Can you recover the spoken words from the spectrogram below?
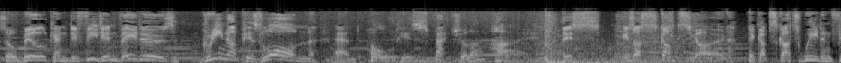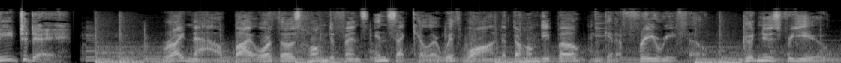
So Bill can defeat invaders, green up his lawn, and hold his spatula high. This is a Scott's yard. Pick up Scott's Weed and Feed today. Right now, buy Ortho's Home Defense Insect Killer with wand at the Home Depot and get a free refill. Good news for you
